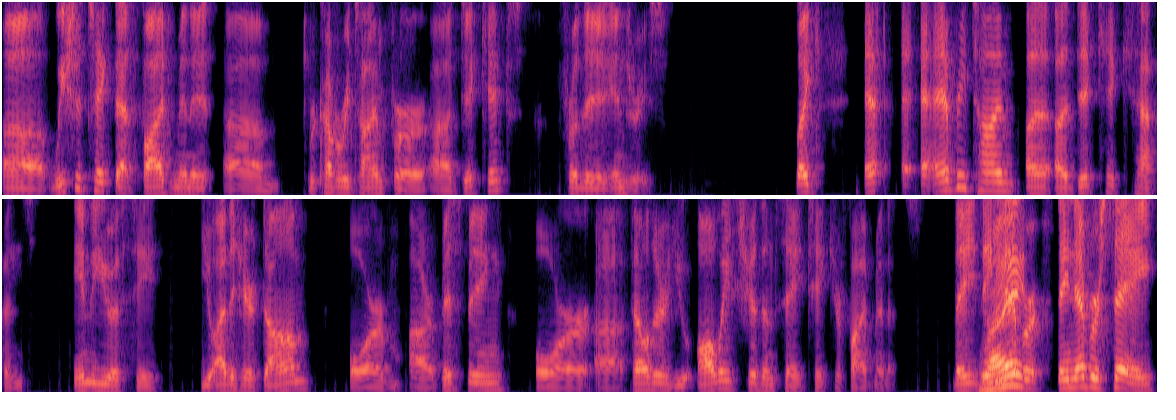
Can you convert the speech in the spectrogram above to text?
Uh, we should take that five minute um, recovery time for uh, dick kicks for the injuries. Like e- every time a, a dick kick happens in the UFC, you either hear Dom or or Bisping or uh, Felder. You always hear them say, "Take your five minutes." They they Right. never they never say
